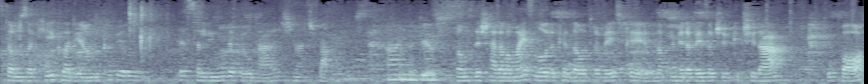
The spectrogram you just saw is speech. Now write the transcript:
Estamos aqui clareando o cabelo dessa linda beldade, Nath Barros. Ai, meu Deus. Vamos deixar ela mais loura que a da outra vez, porque na primeira vez eu tive que tirar o pó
